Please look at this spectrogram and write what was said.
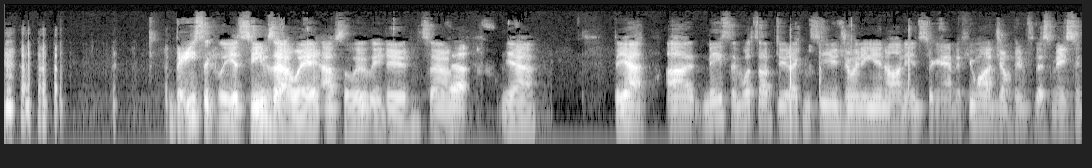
Basically, it seems that way. Absolutely, dude. So Yeah. yeah. But yeah, uh, Mason, what's up, dude? I can see you joining in on Instagram. If you want to jump in for this, Mason,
